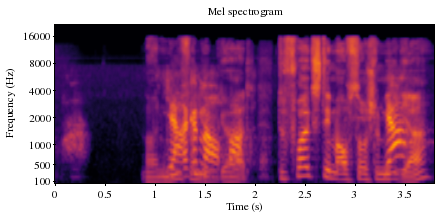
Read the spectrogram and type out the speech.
Noch nie Ja, genau, gehört. Baku. Du folgst dem auf Social Ja. Media?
